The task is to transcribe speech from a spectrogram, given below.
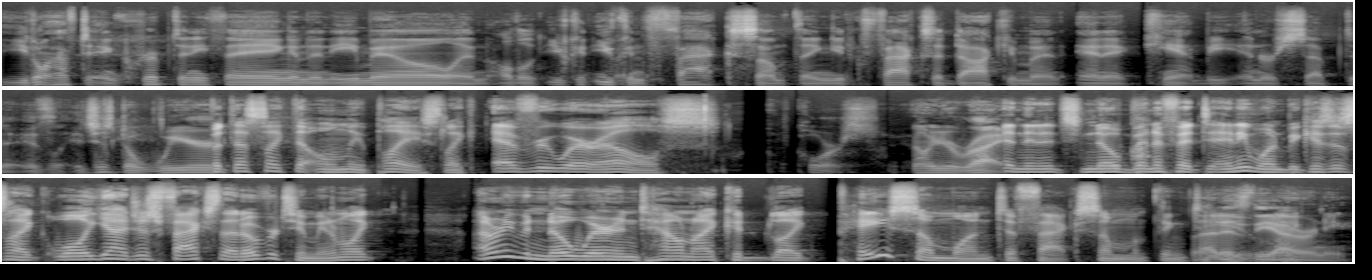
you don't have to encrypt anything in an email, and although you can you can fax something, you can fax a document, and it can't be intercepted. It's, it's just a weird. But that's like the only place. Like everywhere else, of course, no, you're right. and then it's no benefit to anyone because it's like, well, yeah, just fax that over to me. And I'm like, I don't even know where in town I could like pay someone to fax something to that you. is the Like, irony.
